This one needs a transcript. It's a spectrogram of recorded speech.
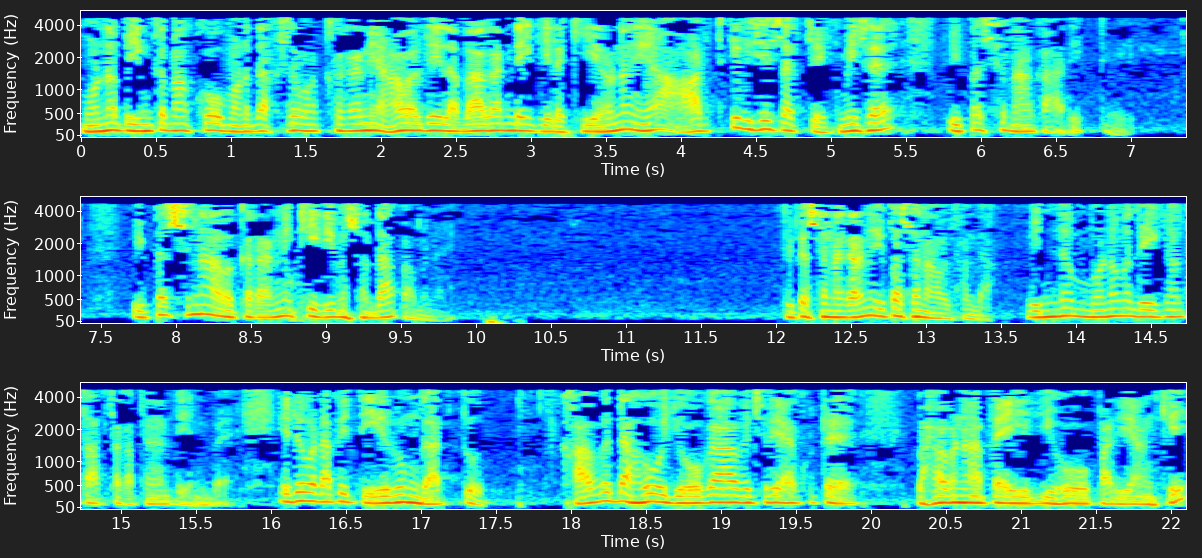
මොන පින්කමක් හෝ මොන දක්ෂමක් කරන්නේ අහවල් දේ ලබා ගන්නයි කියලා කියනවනම් එයා ආර්ථික විශේෂඥයෙක් මිස විපස්සනාකාරීක් නෙවෙයි. විපස්සනාව කරන්නේ කිරීම සඳහා පමණයි. විපස්සනා කරන්නේ විපස්සනාව සඳහා. වින්න මොනම දෙයකින්වත් අර්ථකථන දෙන්න බෑ. එතකොට අපි තීරුම් ගත්තොත් කවදා හෝ යෝගාවචරයකට භාවනා පැයදී හෝ පරියන්කේ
